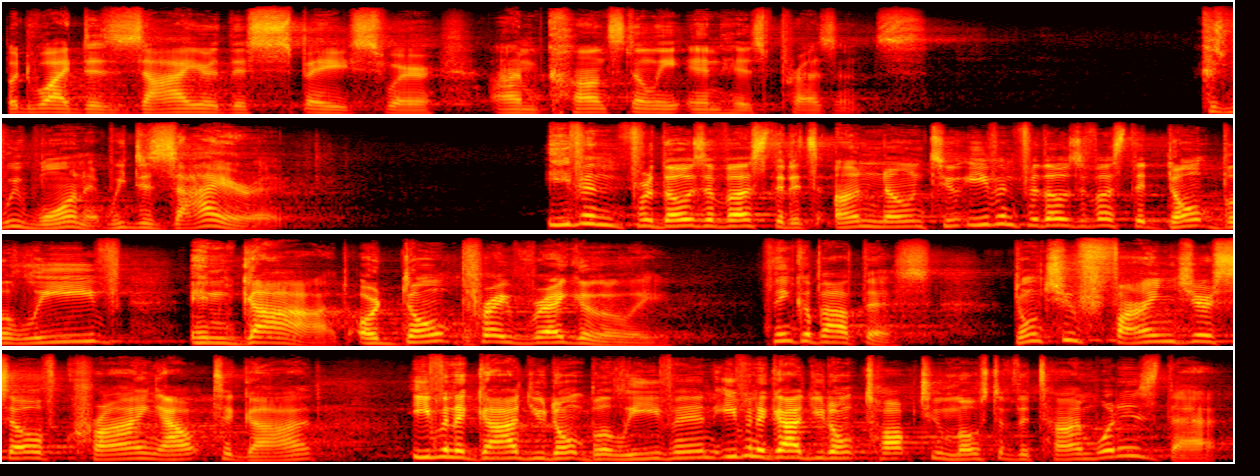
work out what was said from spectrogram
But do I desire this space where I'm constantly in His presence? Because we want it, we desire it. Even for those of us that it's unknown to, even for those of us that don't believe in God or don't pray regularly, think about this. Don't you find yourself crying out to God? Even a God you don't believe in, even a God you don't talk to most of the time. What is that?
